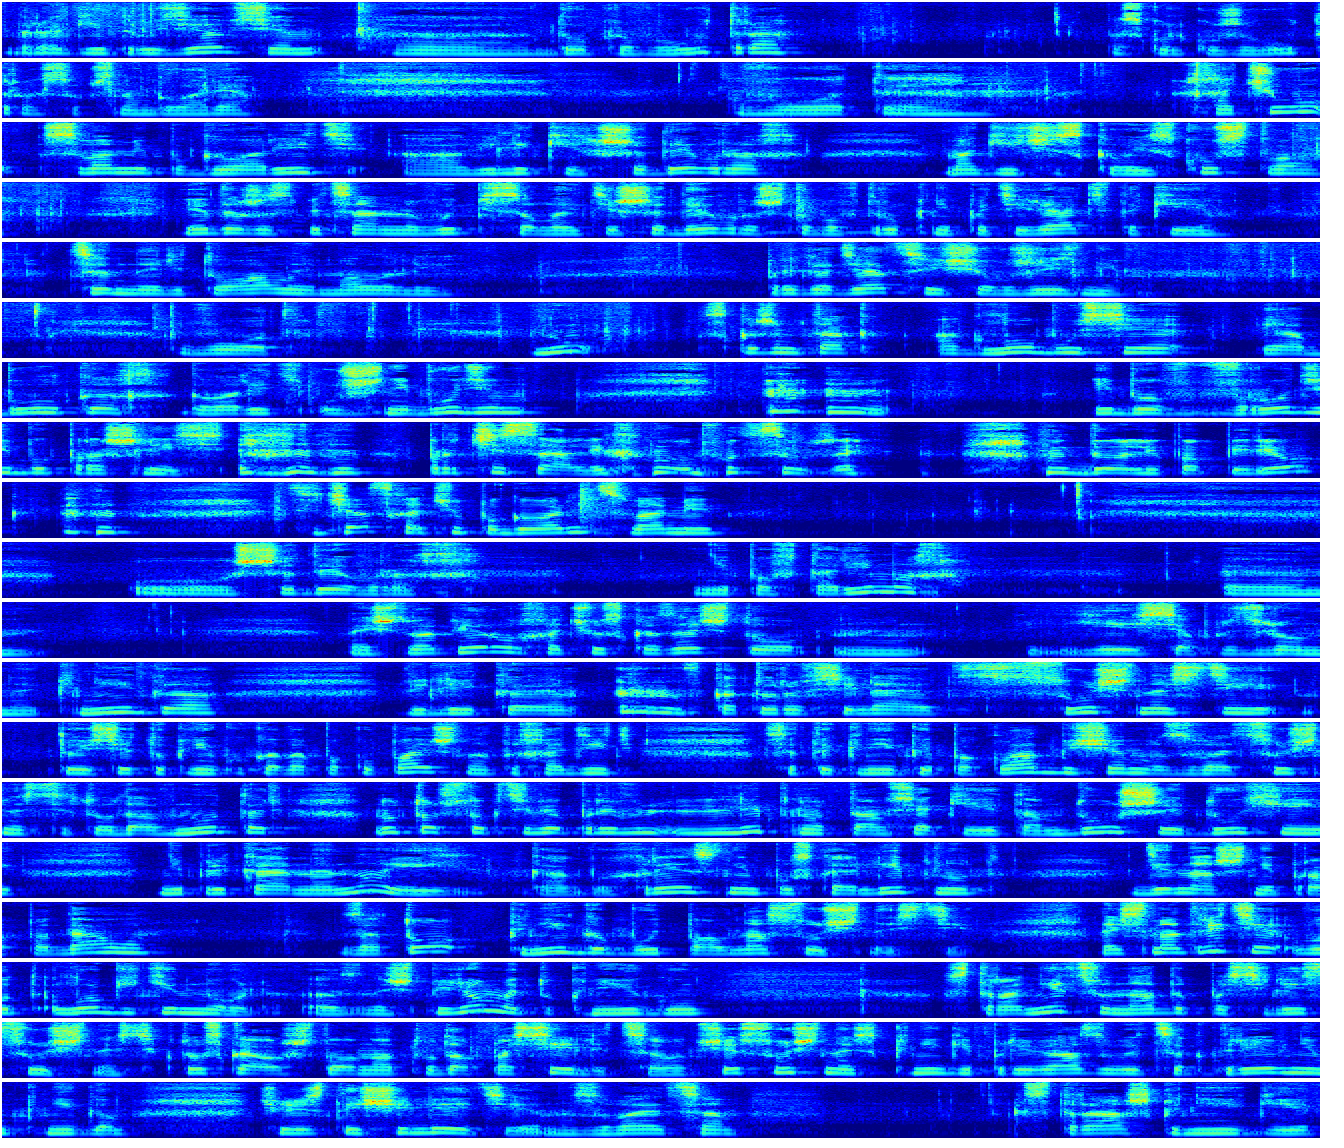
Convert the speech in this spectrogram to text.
Дорогие друзья, всем э, доброго утра, поскольку уже утро, собственно говоря. Вот. Э, хочу с вами поговорить о великих шедеврах магического искусства. Я даже специально выписала эти шедевры, чтобы вдруг не потерять такие ценные ритуалы, мало ли, пригодятся еще в жизни. Вот. Ну, скажем так, о глобусе и о булках говорить уж не будем, ибо вроде бы прошлись, прочесали глобус уже вдоль и поперек. Сейчас хочу поговорить с вами о шедеврах неповторимых. Эм, значит, во-первых, хочу сказать, что есть определенная книга, великая, в которой вселяют сущности. То есть эту книгу, когда покупаешь, надо ходить с этой книгой по кладбищам, звать сущности туда внутрь. Ну, то, что к тебе прилипнут, там всякие там души, духи неприкаянные, ну и как бы хрен с ним, пускай липнут, где наш не пропадала. Зато книга будет полна сущности. Значит, смотрите, вот логики ноль. Значит, берем эту книгу, страницу надо поселить сущность. Кто сказал, что она туда поселится? Вообще сущность книги привязывается к древним книгам через тысячелетия. Называется страж книги,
